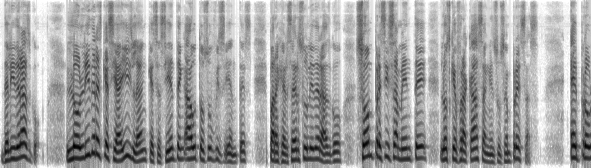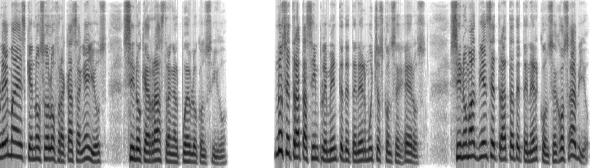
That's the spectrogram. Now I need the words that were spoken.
de liderazgo Los líderes que se aíslan, que se sienten autosuficientes para ejercer su liderazgo, son precisamente los que fracasan en sus empresas. El problema es que no solo fracasan ellos, sino que arrastran al pueblo consigo. No se trata simplemente de tener muchos consejeros, sino más bien se trata de tener consejo sabio.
